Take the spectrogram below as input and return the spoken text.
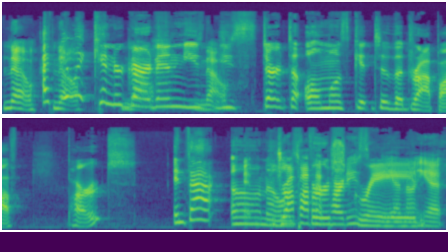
no, I feel no. like kindergarten, you No. you start to almost get to the drop off part. In fact, oh eh, no, Drop it's off at first parties? Grade. Yeah, not yet.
